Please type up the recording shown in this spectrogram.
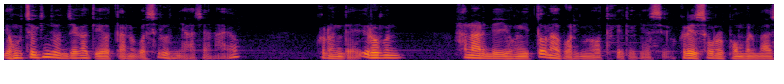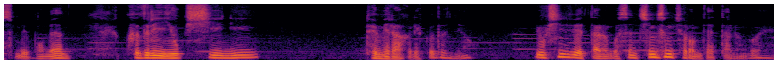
영적인 존재가 되었다는 것을 의미하잖아요. 그런데 여러분 하나님의 영이 떠나버리면 어떻게 되겠어요? 그래서 오늘 본문 말씀을 보면 그들이 육신이 됨이라 그랬거든요. 육신이 됐다는 것은 짐승처럼 됐다는 거예요.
